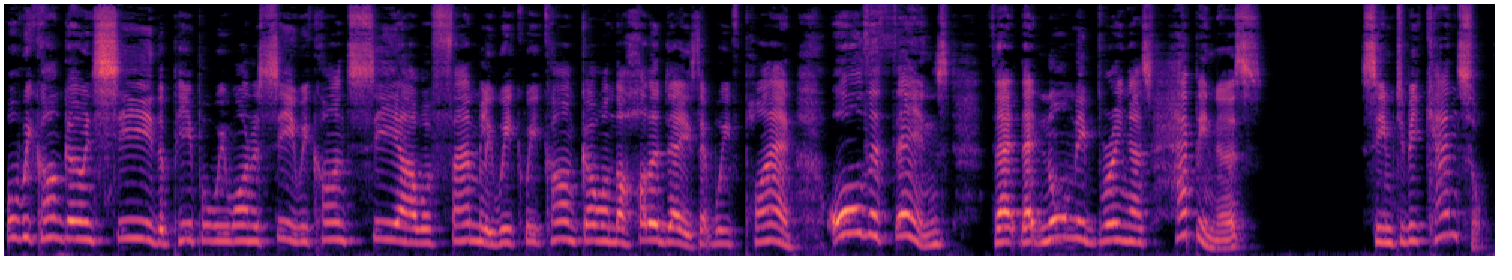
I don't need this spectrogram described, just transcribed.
well, we can't go and see the people we want to see. We can't see our family. We, we can't go on the holidays that we've planned. All the things that, that normally bring us happiness seem to be cancelled.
